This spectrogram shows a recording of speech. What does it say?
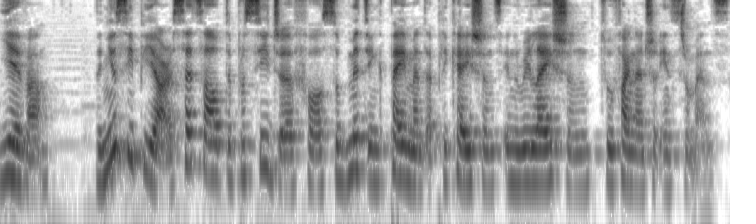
Ieva, the new CPR sets out the procedure for submitting payment applications in relation to financial instruments.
